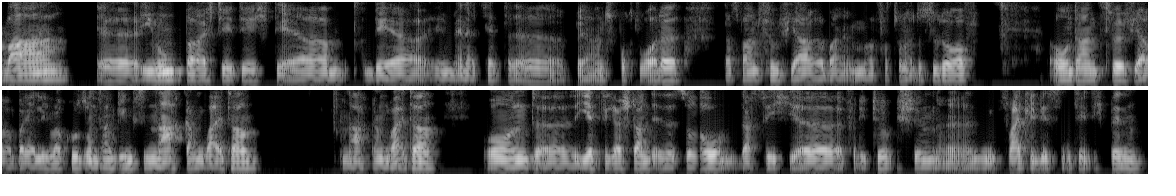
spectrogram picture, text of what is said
war äh, im Jugendbereich tätig, der, der im NLZ äh, beansprucht wurde. Das waren fünf Jahre beim Fortuna Düsseldorf und dann zwölf Jahre bei Leverkusen und dann ging es im Nachgang weiter. Nachgang weiter. Und äh, jetziger Stand ist es so, dass ich äh, für die türkischen äh, Zweitligisten tätig bin,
